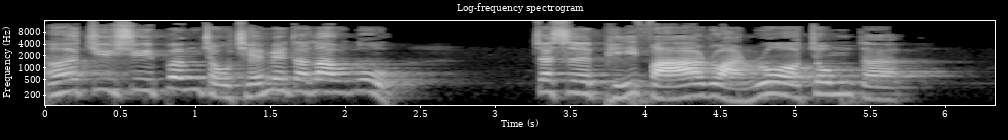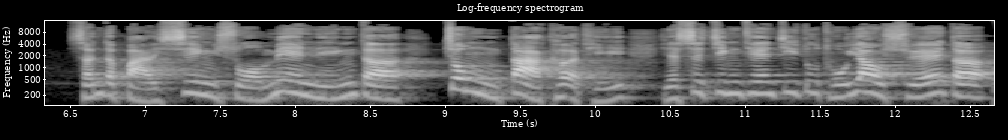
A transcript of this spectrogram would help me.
而继续奔走前面的道路，这是疲乏软弱中的 神的百姓所面临的重大课题，也是今天基督徒要学的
